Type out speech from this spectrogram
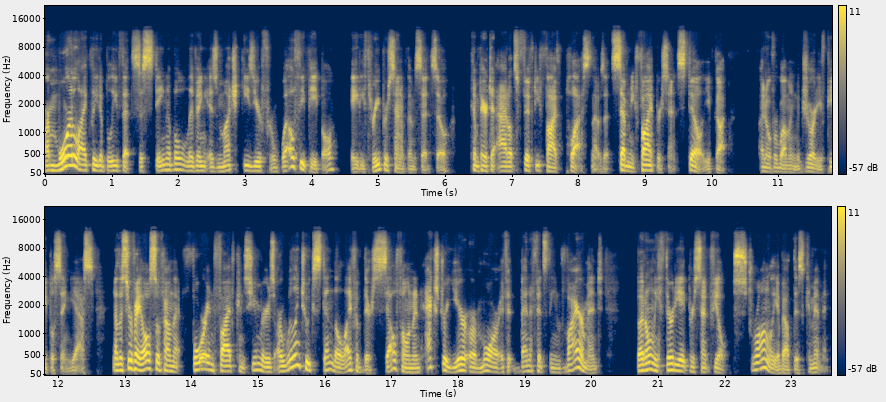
are more likely to believe that sustainable living is much easier for wealthy people. 83% of them said so, compared to adults 55 plus. That was at 75%. Still, you've got an overwhelming majority of people saying yes. Now, the survey also found that four in five consumers are willing to extend the life of their cell phone an extra year or more if it benefits the environment, but only 38% feel strongly about this commitment.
